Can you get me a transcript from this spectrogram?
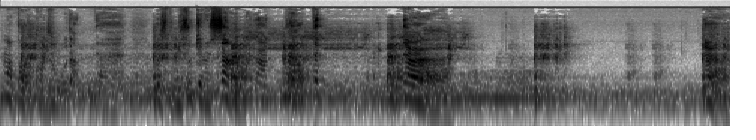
Ma porco Giuda, Eh, succhiano il sangue. Ah, Ah. Ah. Ah.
